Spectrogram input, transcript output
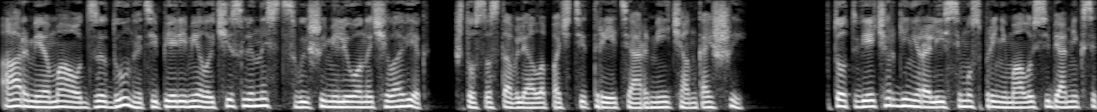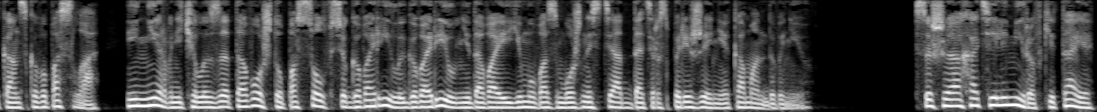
армия Мао Цзэдуна теперь имела численность свыше миллиона человек, что составляло почти треть армии Чан Кайши. В тот вечер генералиссимус принимал у себя мексиканского посла и нервничал из-за того, что посол все говорил и говорил, не давая ему возможности отдать распоряжение командованию. США хотели мира в Китае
